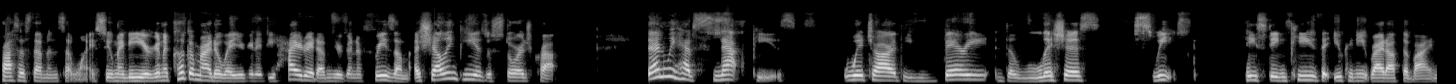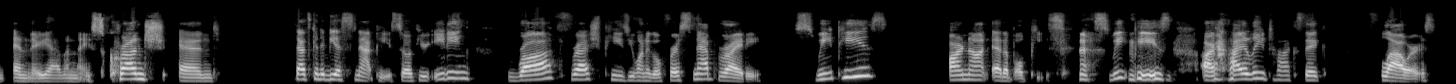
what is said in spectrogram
process them in some way. So maybe you're going to cook them right away. You're going to dehydrate them. You're going to freeze them. A shelling pea is a storage crop. Then we have snap peas, which are the very delicious, sweet tasting peas that you can eat right off the vine. And they have a nice crunch and that's going to be a snap pea. So if you're eating raw, fresh peas, you want to go for a snap variety. Sweet peas, are not edible peas. Sweet peas are highly toxic flowers.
